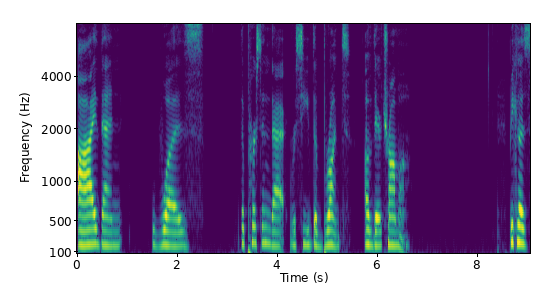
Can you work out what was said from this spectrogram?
I then was the person that received the brunt of their trauma because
